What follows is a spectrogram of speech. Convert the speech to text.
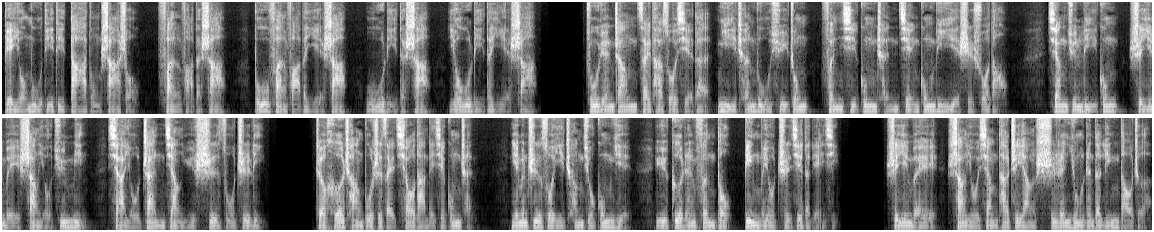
便有目的地大动杀手，犯法的杀，不犯法的也杀，无理的杀，有理的也杀。朱元璋在他所写的《逆臣录序》中分析功臣建功立业时说道：“将军立功是因为上有君命。”下有战将与士卒之力，这何尝不是在敲打那些功臣？你们之所以成就功业，与个人奋斗并没有直接的联系，是因为上有像他这样识人用人的领导者，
